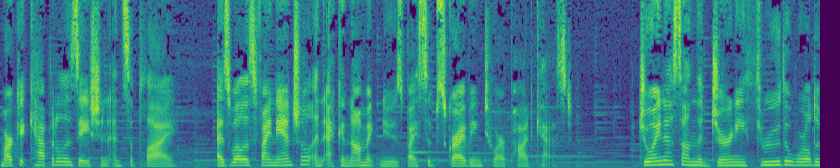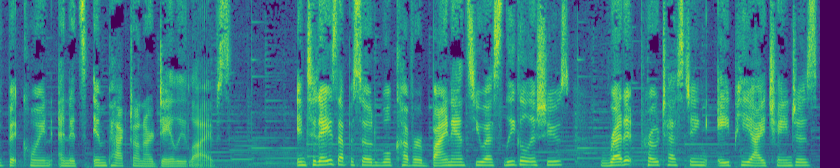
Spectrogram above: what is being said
market capitalization and supply, as well as financial and economic news by subscribing to our podcast. Join us on the journey through the world of Bitcoin and its impact on our daily lives. In today's episode, we'll cover Binance US legal issues, Reddit protesting API changes,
